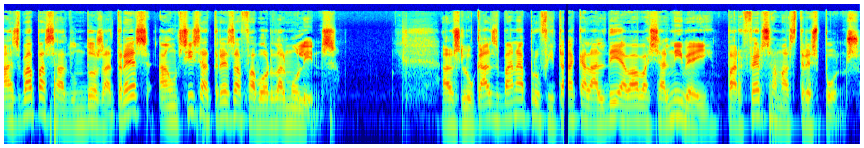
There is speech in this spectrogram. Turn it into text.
Es va passar d'un 2 a 3 a un 6 a 3 a favor del Molins. Els locals van aprofitar que l'Aldea va baixar el nivell per fer-se amb els 3 punts.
